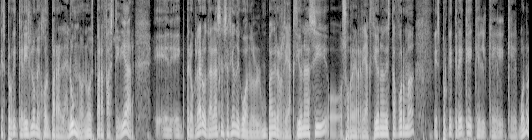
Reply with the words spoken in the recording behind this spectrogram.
es porque queréis lo mejor para el alumno, no es para fastidiar. pero claro, da la sensación de que cuando un padre reacciona así o sobre reacciona de esta forma es porque cree que, que, que, que bueno,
